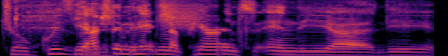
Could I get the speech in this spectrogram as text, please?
Joe Grizzly. he actually made an appearance in the uh the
